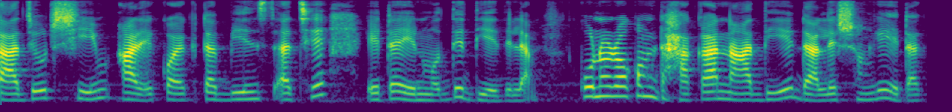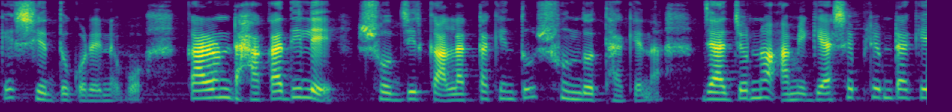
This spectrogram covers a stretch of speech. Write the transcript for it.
গাজর, শিম আর কয়েকটা বিনস আছে, এটা এর মধ্যে দিয়ে দিলাম। কোনো রকম ঢাকা না দিয়ে ডালের সঙ্গে এটাকে সেদ্ধ করে নেব। কারণ ঢাকা দিলে সবজির কালারটা কিন্তু সুন্দর থাকে না। যার জন্য আমি গ্যাসের ফ্লেমটাকে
